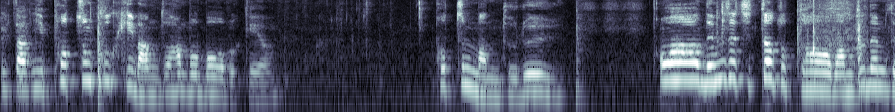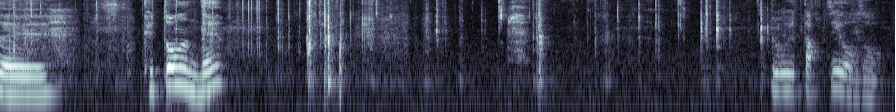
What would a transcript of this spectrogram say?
일단 이 포춘 쿠키 만두 한번 먹어볼게요. 포춘 만두를 와 냄새 진짜 좋다 만두 냄새 개쩌는데 여기 딱 찍어서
